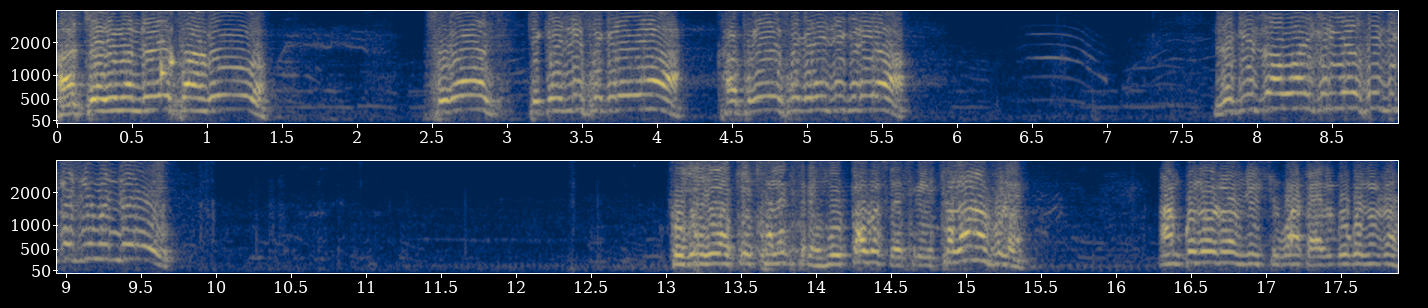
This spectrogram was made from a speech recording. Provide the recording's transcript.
आचार्य मंडळ पांडू सुरज तिकडली सगळे या. खापरे सगळी तिकडे या. लगेच जावा इकडे या असेल तिकडली मंडळी. पुजारी याचे सलग सगळे. हे का बसलं सगळे? चला ना पुढे. अंकुर दिवशी वाटायला दोघं जण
